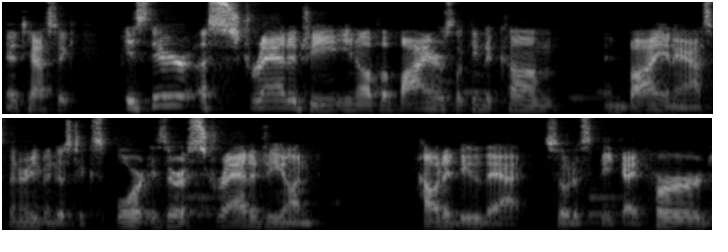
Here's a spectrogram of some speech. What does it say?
fantastic is there a strategy you know if a buyer is looking to come and buy an Aspen or even just explore it, is there a strategy on how to do that, so to speak? I've heard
